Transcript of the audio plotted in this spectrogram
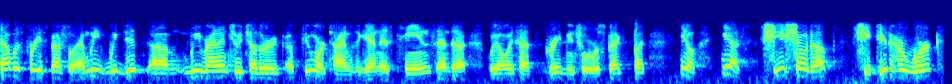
that was pretty special. And we, we did, um, we ran into each other a few more times again as teens, and uh, we always had great mutual respect. But, you know, yes, she showed up, she did her work,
